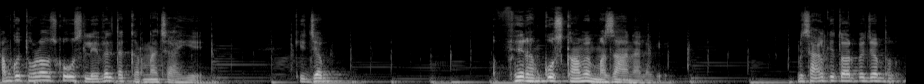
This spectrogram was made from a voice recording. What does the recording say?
हमको थोड़ा उसको उस लेवल तक करना चाहिए कि जब फिर हमको उस काम में मज़ा आना लगे। मिसाल के तौर पे जब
